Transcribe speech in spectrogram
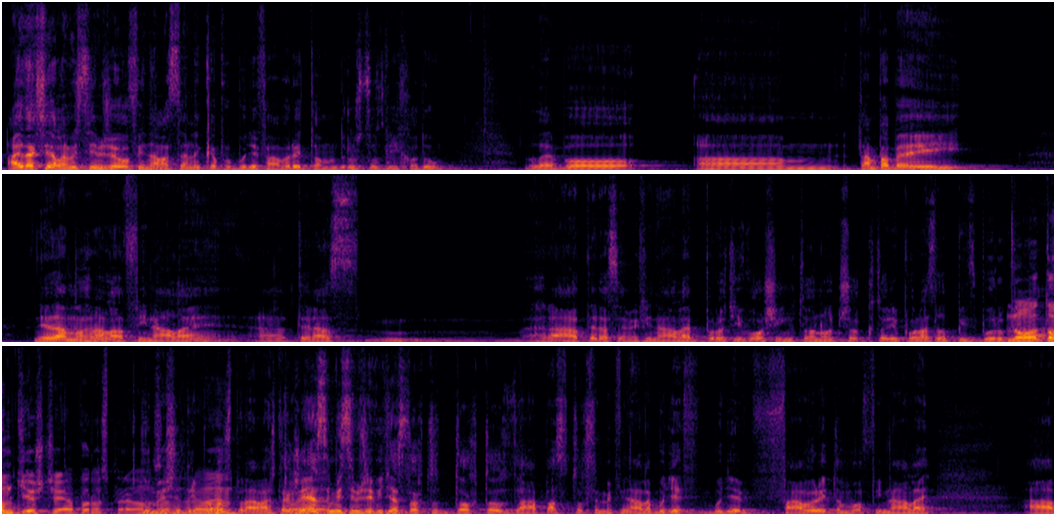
aj tak si ale myslím, že vo finále Stanley Cupu bude favoritom družstvo z východu, lebo um, Tampa Bay nedávno hrala v finále, a teraz hrá teraz semifinále proti Washingtonu, čo, ktorý porazil Pittsburgh. No o tom ti ešte ja porozprávam. O tom ešte ty porozprávaš. Takže to ja je... si myslím, že víťaz tohto, tohto zápasu, tohto semifinále bude, bude favoritom vo finále. A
